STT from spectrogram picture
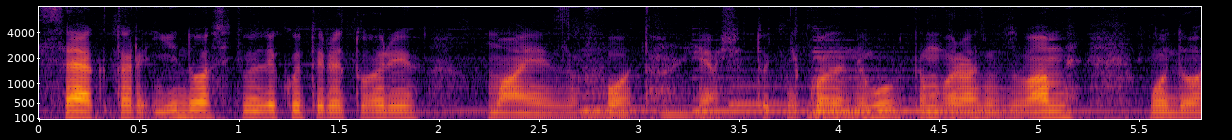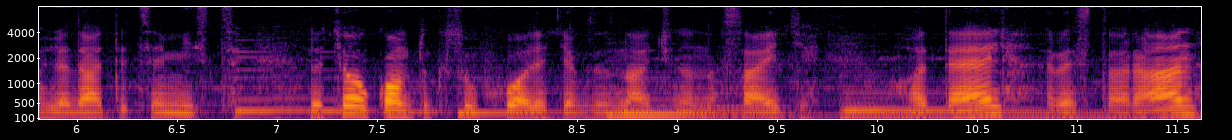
сектор і досить велику територію має за фото. Я ще тут ніколи не був, тому разом з вами буду оглядати це місце. До цього комплексу входить, як зазначено на сайті, готель, ресторан,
